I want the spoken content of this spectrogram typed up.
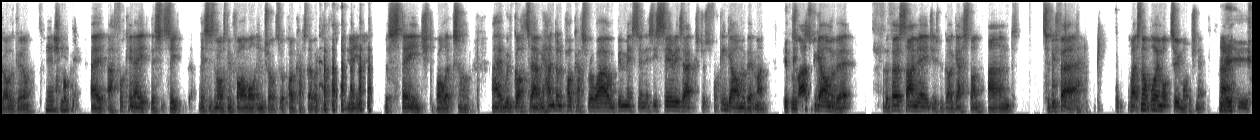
go, the girl. Yeah, she is. Hey, I fucking hate this. See, this is the most informal intro to a podcast ever. 'cause I fucking hate the staged bollocks. So uh, we've got uh, we hadn't done a podcast for a while. We've been missing. This is Series X. Just fucking get on with it, man. Good mate. So as we get on with it, for the first time in ages, we've got a guest on. And to be fair, let's not blow him up too much, Nick. Hey.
